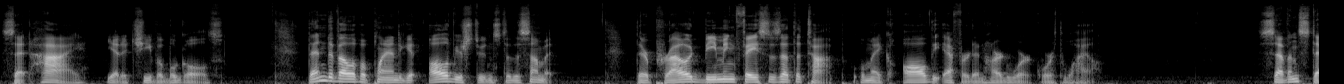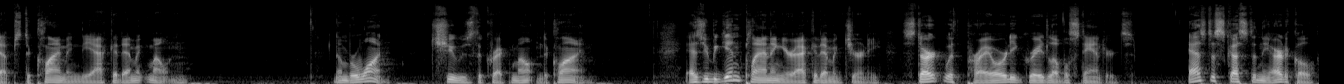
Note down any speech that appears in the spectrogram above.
Set high yet achievable goals. Then develop a plan to get all of your students to the summit. Their proud, beaming faces at the top will make all the effort and hard work worthwhile. Seven steps to climbing the academic mountain. Number one, choose the correct mountain to climb. As you begin planning your academic journey, start with priority grade level standards. As discussed in the article,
